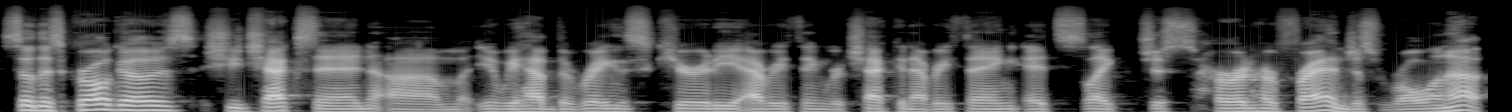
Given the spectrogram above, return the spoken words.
So this girl goes, she checks in. Um, you know, we have the ring, security, everything. We're checking everything. It's like just her and her friend just rolling up.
